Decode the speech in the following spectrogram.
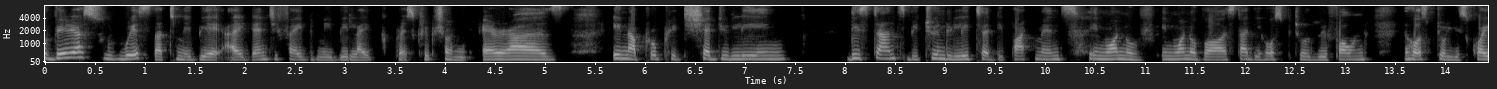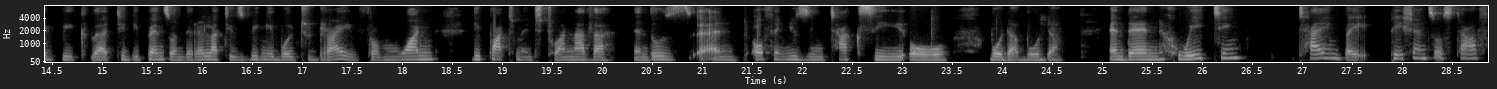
various ways that may be identified may be like prescription errors inappropriate scheduling distance between related departments. In one of in one of our study hospitals, we found the hospital is quite big that it depends on the relatives being able to drive from one department to another, and those and often using taxi or boda boda And then waiting time by patients or staff,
